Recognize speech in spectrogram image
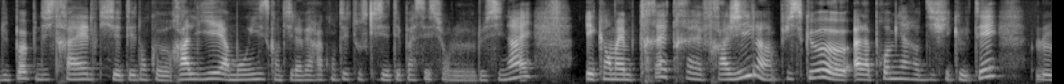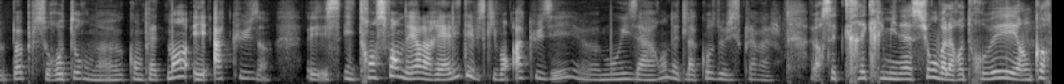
du peuple d'Israël qui s'était donc euh, rallié à Moïse quand il avait raconté tout ce qui s'était passé sur le, le Sinaï est quand même très très fragile puisque euh, à la première difficulté le peuple se retourne euh, complètement et accuse et ils transforment d'ailleurs la réalité puisqu'ils vont accuser euh, Moïse et Aaron d'être la cause de l'esclavage. Alors cette récrimination, on va la retrouver encore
